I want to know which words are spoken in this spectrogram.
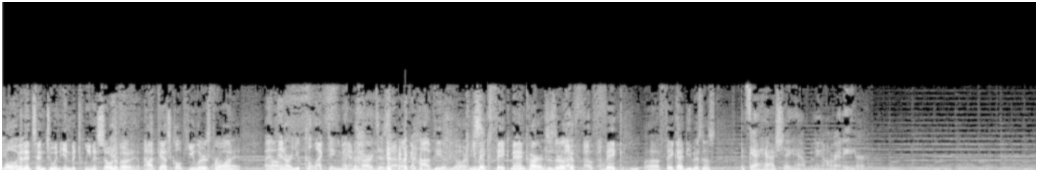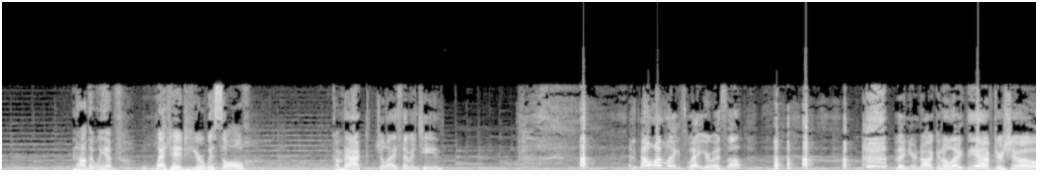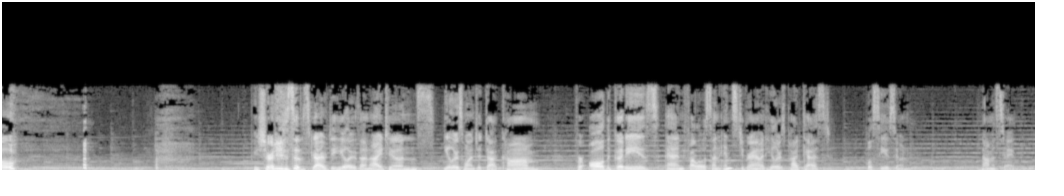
12 minutes into an in between episode of a podcast called Healers, for one. Right. And, and are you collecting man cards? Is that like a hobby of yours? Can you make fake man cards? Is there like a, a fake uh, fake ID business? It's a hashtag happening already here. Now that we have wetted your whistle, come back July 17th. no one likes wet your whistle. then you're not going to like the after show. Be sure to subscribe to Healers on iTunes, healerswanted.com for all the goodies, and follow us on Instagram at Healers Podcast. We'll see you soon. Namaste.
